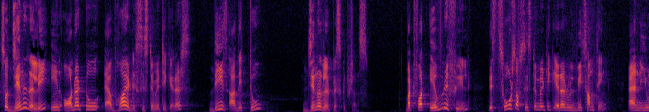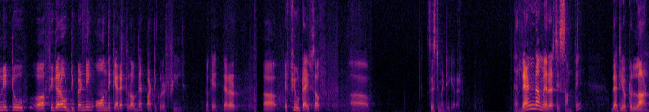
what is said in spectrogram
So, generally in order to avoid systematic errors, these are the two general prescriptions. But for every field, the source of systematic error will be something and you need to uh, figure out depending on the character of that particular field. Okay. There are uh, a few types of uh, systematic error. Random errors is something that you have to learn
